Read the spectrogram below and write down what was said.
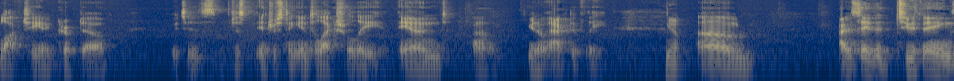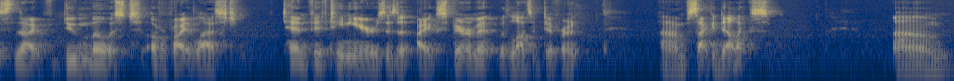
blockchain and crypto, which is just interesting intellectually and um, you know actively. Yep. Um, I would say the two things that I do most over probably the last 10, 15 years is that I experiment with lots of different um, psychedelics um,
